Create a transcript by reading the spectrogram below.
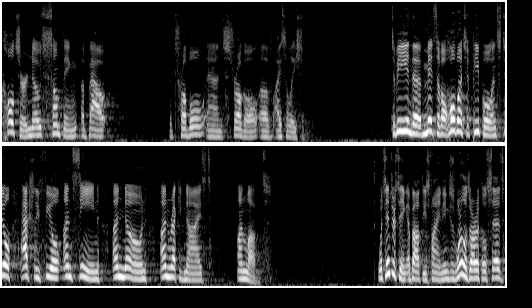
culture knows something about the trouble and struggle of isolation to be in the midst of a whole bunch of people and still actually feel unseen, unknown, unrecognized, unloved. What's interesting about these findings is one of those articles says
